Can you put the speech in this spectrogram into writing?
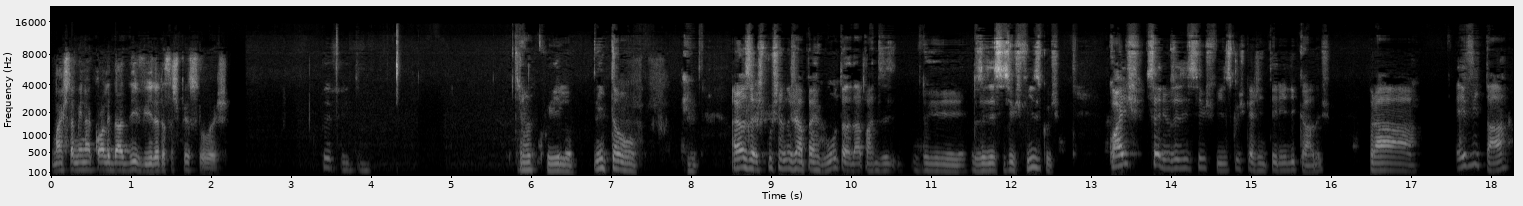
mas também na qualidade de vida dessas pessoas. Perfeito. Tranquilo. Então, aí, José, puxando já a pergunta da parte de, dos exercícios físicos, quais seriam os exercícios físicos que a gente teria indicados para evitar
